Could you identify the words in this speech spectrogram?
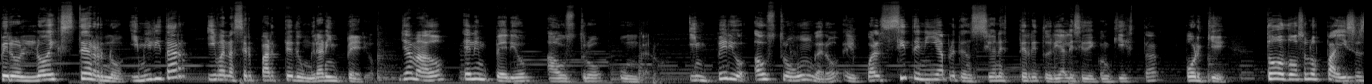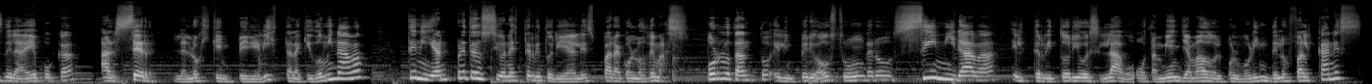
pero en lo externo y militar iban a ser parte de un gran imperio, llamado el Imperio Austro-Húngaro. Imperio Austrohúngaro, el cual sí tenía pretensiones territoriales y de conquista, porque todos los países de la época, al ser la lógica imperialista la que dominaba, tenían pretensiones territoriales para con los demás. Por lo tanto, el imperio austrohúngaro sí miraba el territorio eslavo, o también llamado el polvorín de los Balcanes,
